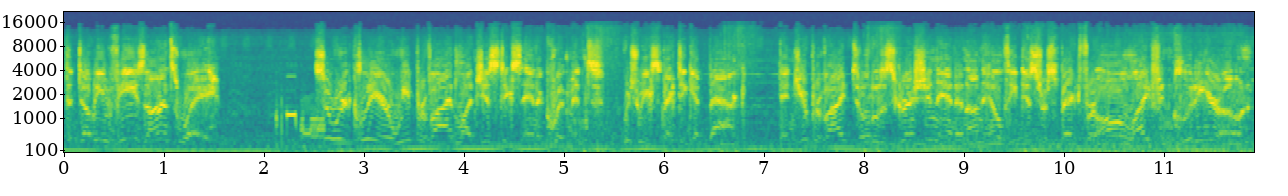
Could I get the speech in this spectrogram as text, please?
the WV's on its way. So we're clear, we provide logistics and equipment, which we expect to get back. And you provide total discretion and an unhealthy disrespect for all life, including your own.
